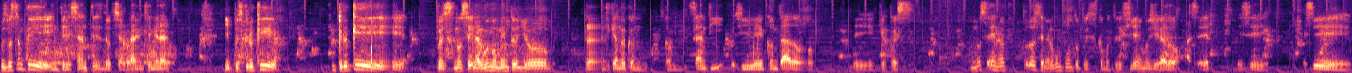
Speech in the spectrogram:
pues bastante interesantes de observar en general y pues creo que, creo que, pues no sé, en algún momento yo platicando con, con Santi, pues sí le he contado de que pues no sé, ¿no? Todos en algún punto, pues como te decía, hemos llegado a ser ese, ese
